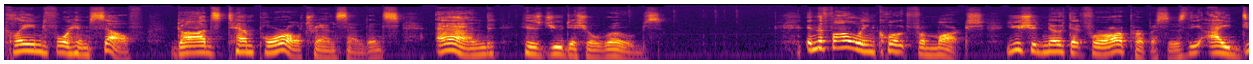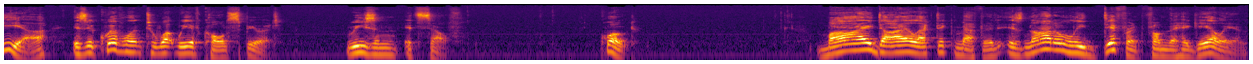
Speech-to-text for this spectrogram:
claimed for himself God's temporal transcendence and his judicial robes. In the following quote from Marx, you should note that for our purposes, the idea is equivalent to what we have called spirit, reason itself. Quote, my dialectic method is not only different from the Hegelian,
